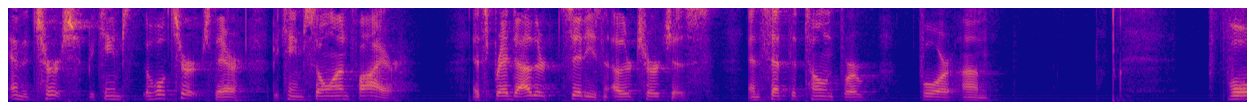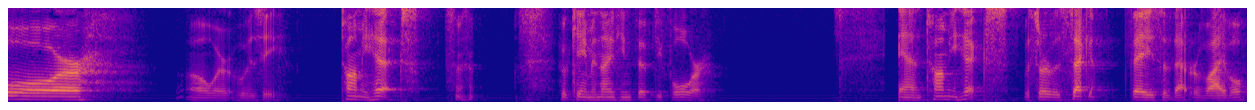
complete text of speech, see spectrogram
And the church became, the whole church there became so on fire. It spread to other cities and other churches and set the tone for, for, um, for, oh, where, who is he? Tommy Hicks, who came in 1954. And Tommy Hicks was sort of the second phase of that revival.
